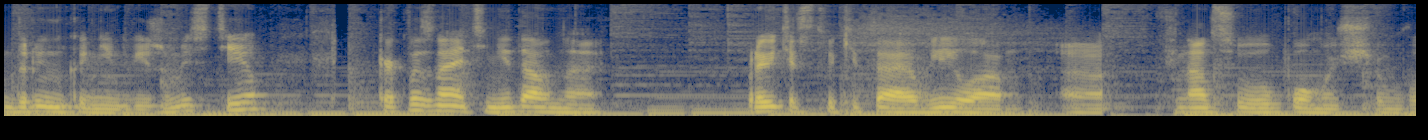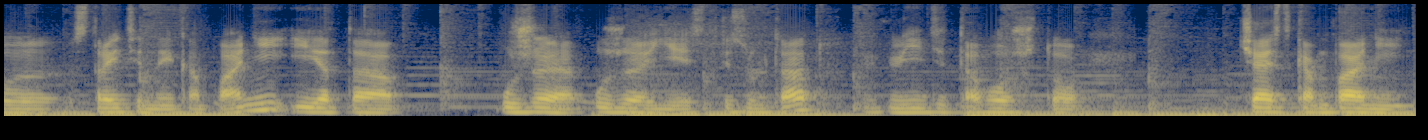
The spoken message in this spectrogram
рынка недвижимости. Как вы знаете, недавно правительство Китая влило а, финансовую помощь в строительные компании, и это уже, уже есть результат в виде того, что часть компаний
